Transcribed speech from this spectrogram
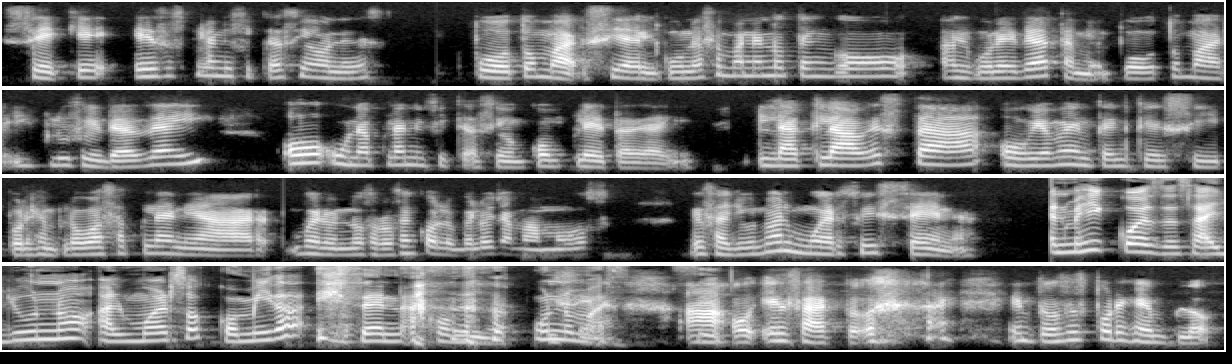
sé que esas planificaciones puedo tomar, si alguna semana no tengo alguna idea, también puedo tomar incluso ideas de ahí o una planificación completa de ahí. La clave está, obviamente, en que si, por ejemplo, vas a planear, bueno, nosotros en Colombia lo llamamos desayuno, almuerzo y cena. En México es desayuno, almuerzo, comida y cena. Comida. Uno más. Ah, exacto. Entonces, por ejemplo,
